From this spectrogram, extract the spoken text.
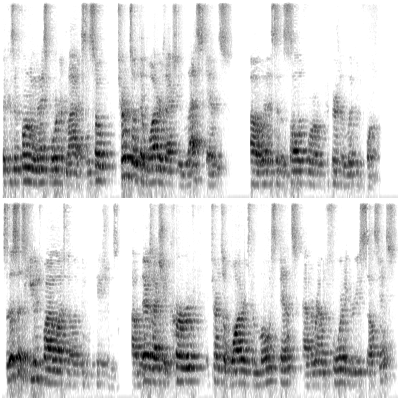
because they're forming a nice ordered lattice. And so it turns out that water is actually less dense uh, when it's in the solid form compared to the liquid form. So this has huge biological implications. Um, there's actually a curve. It turns out water is the most dense at around four degrees Celsius.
